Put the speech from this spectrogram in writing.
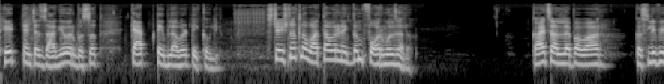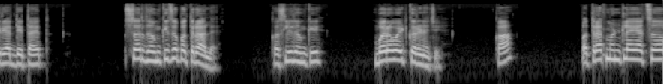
थेट त्यांच्या जागेवर बसत कॅप टेबलावर टेकवली. स्टेशनातलं वातावरण एकदम फॉर्मल झालं. काय चाललंय पवार? कसली फिर्याद देत आहेत सर धमकीचं पत्र आलंय. कसली धमकी? बरं वाईट करण्याची. का? पत्रात म्हटलंय याचं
